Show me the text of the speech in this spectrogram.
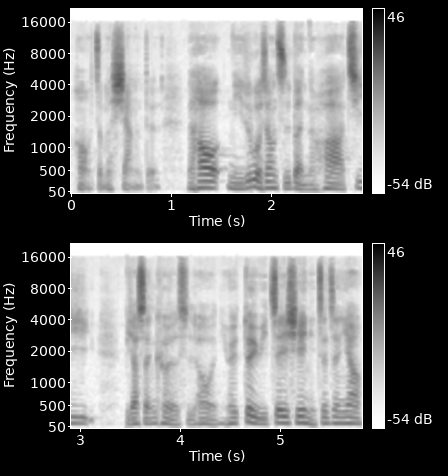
好、哦、怎么想的。然后你如果是用纸本的话，记忆比较深刻的时候，你会对于这些你真正要。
